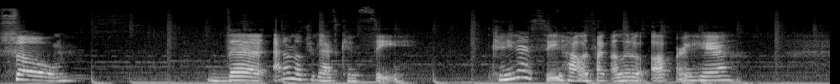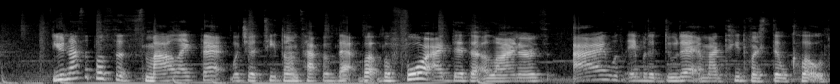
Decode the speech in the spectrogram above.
So the, I don't know if you guys can see, can you guys see how it's like a little up right here? You're not supposed to smile like that with your teeth on top of that. But before I did the aligners, I was able to do that and my teeth were still closed.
